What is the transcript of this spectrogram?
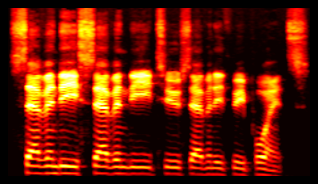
70, 72, 73 points.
